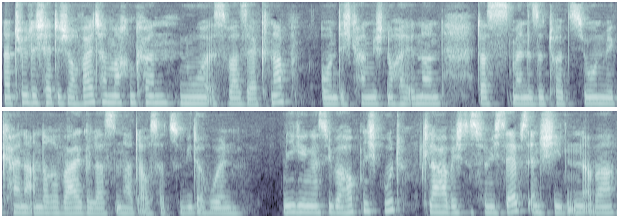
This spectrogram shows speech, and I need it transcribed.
Natürlich hätte ich auch weitermachen können, nur es war sehr knapp. Und ich kann mich noch erinnern, dass meine Situation mir keine andere Wahl gelassen hat, außer zu wiederholen. Mir ging es überhaupt nicht gut. Klar habe ich das für mich selbst entschieden, aber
